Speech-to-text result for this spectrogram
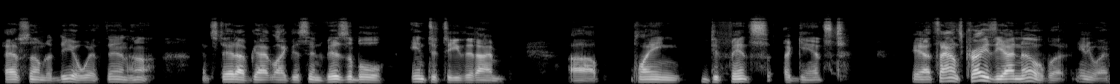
have something to deal with. Then, huh? Instead, I've got like this invisible entity that I'm uh, playing defense against. Yeah, it sounds crazy, I know, but anyway.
